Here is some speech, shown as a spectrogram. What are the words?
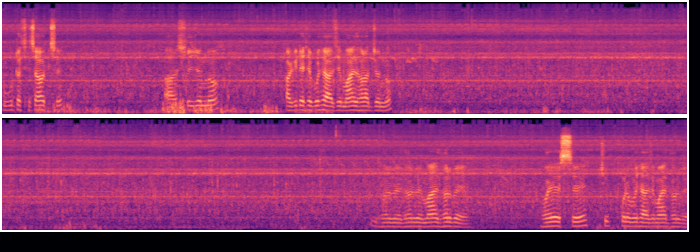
পুকুরটা ছেঁচা হচ্ছে। আর সেই জন্য পাখিটা এসে বসে আছে মাছ ধরার জন্য। ধরবে ধরবে, মাছ ধরবে। হয়ে এসছে, চুপ করে বসে আছে, মাছ ধরবে।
